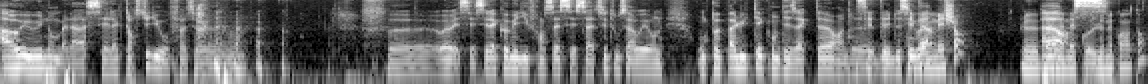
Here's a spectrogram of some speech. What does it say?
Ah oui, oui, non, mais là, c'est l'acteur studio. Enfin, c'est, euh, ouais, ouais, c'est, la comédie française, c'est ça, c'est tout ça. Oui, on, on peut pas lutter contre des acteurs de, C'était de, de un méchant le, Alors, le mec, c'est- le mec qu'on entend?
